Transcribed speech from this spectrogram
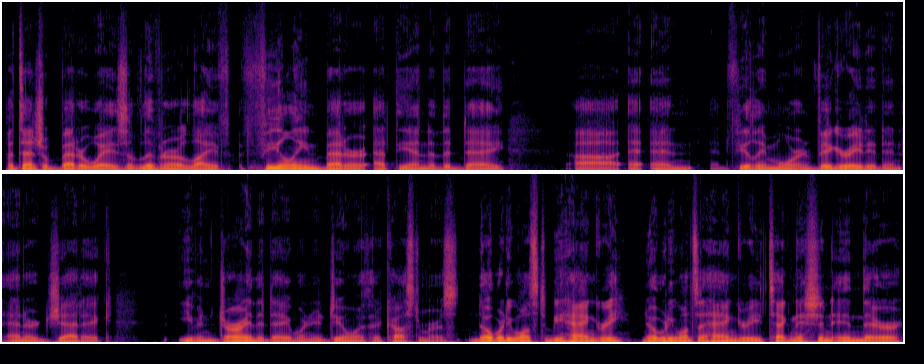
potential better ways of living our life, feeling better at the end of the day, uh, and and feeling more invigorated and energetic, even during the day when you're dealing with your customers. Nobody wants to be hangry. Nobody wants a hangry technician in their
